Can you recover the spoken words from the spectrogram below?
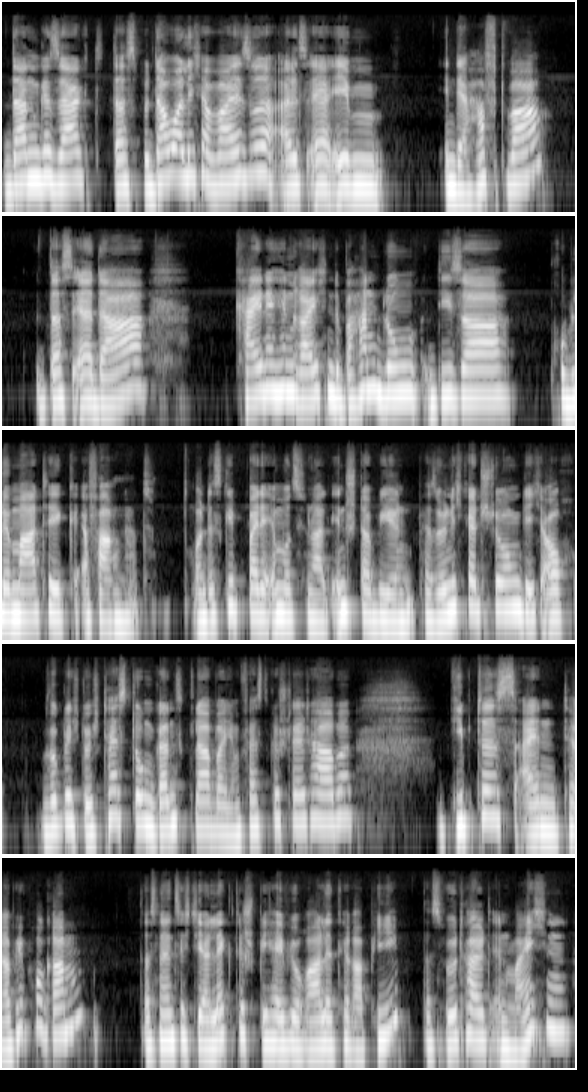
dann gesagt, dass bedauerlicherweise, als er eben in der Haft war, dass er da keine hinreichende Behandlung dieser Problematik erfahren hat. Und es gibt bei der emotional instabilen Persönlichkeitsstörung, die ich auch wirklich durch Testungen ganz klar bei ihm festgestellt habe, gibt es ein Therapieprogramm, das nennt sich dialektisch-behaviorale Therapie. Das wird halt in manchen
